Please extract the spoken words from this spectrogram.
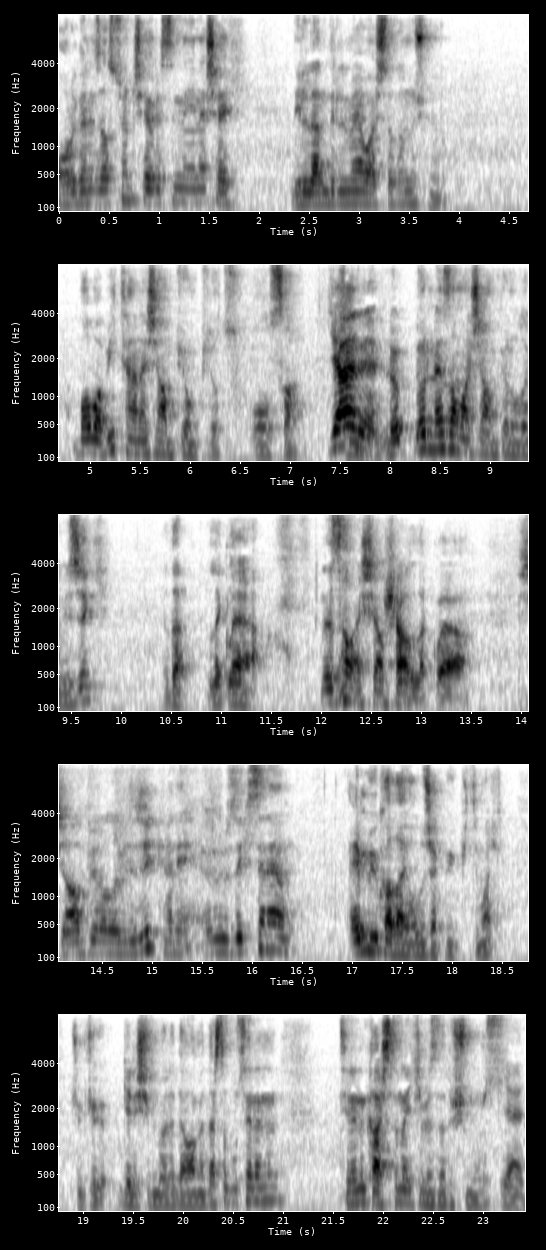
organizasyon çevresinde yine şey dillendirilmeye başladığını düşünüyorum. Baba bir tane şampiyon pilot olsa. Yani Leclerc ne zaman şampiyon olabilecek? Ya da Leclerc ne zaman şampiyon ya. şampiyon olabilecek? Hani önümüzdeki sene en büyük aday olacak büyük ihtimal. Çünkü gelişim böyle devam ederse bu senenin trenin kaçtığını ikimiz de düşünüyoruz. Yani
